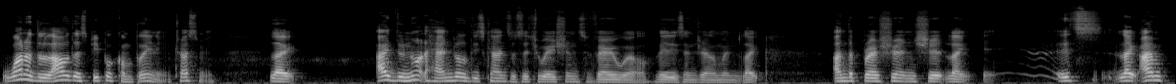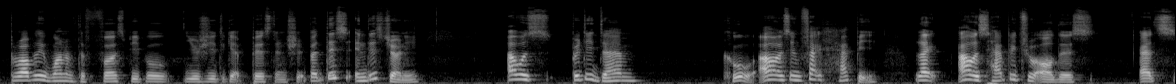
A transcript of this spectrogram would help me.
one of the loudest people complaining trust me. Like i do not handle these kinds of situations very well ladies and gentlemen. Like under pressure and shit like it's like i'm probably one of the first people usually to get pissed and shit. But this in this journey I was pretty damn cool. I was in fact happy. Like I was happy through all this at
